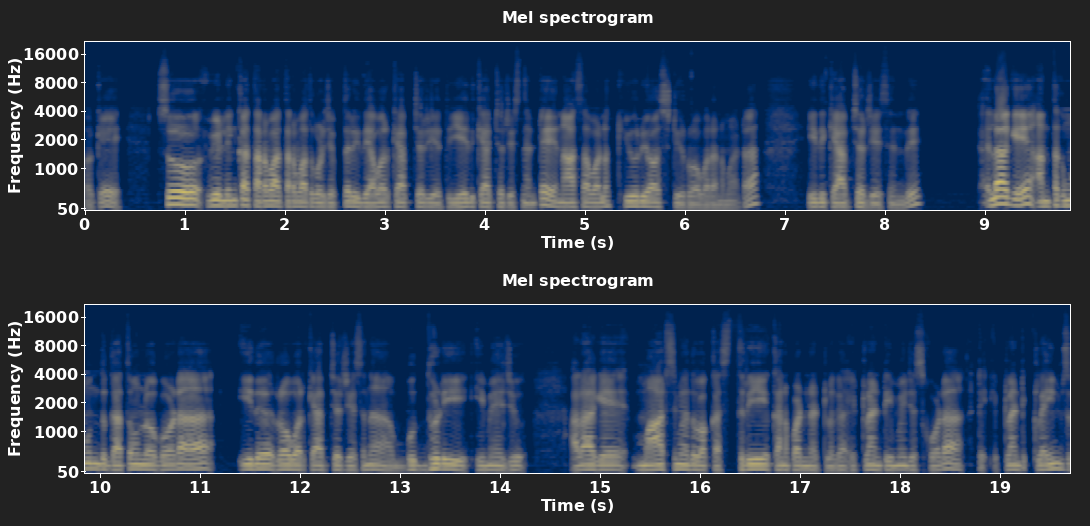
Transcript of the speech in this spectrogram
ఓకే. సో వీళ్ళు ఇంకా తర్వాత తర్వాత కూడా చెప్తారు ఇది ఎవరు క్యాప్చర్ చేస్తే ఏది క్యాప్చర్ చేసిందంటే నాసా వాళ్ళ క్యూరియాసిటీ రోవర్ అనమాట ఇది క్యాప్చర్ చేసింది. అలాగే అంతకుముందు గతంలో కూడా ఇది రోవర్ క్యాప్చర్ చేసిన బుద్ధుడి ఇమేజ్ అలాగే మార్స్ మీద ఒక స్త్రీ కనపడినట్లుగా ఇట్లాంటి ఇమేజెస్ కూడా అంటే ఇట్లాంటి క్లెయిమ్స్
